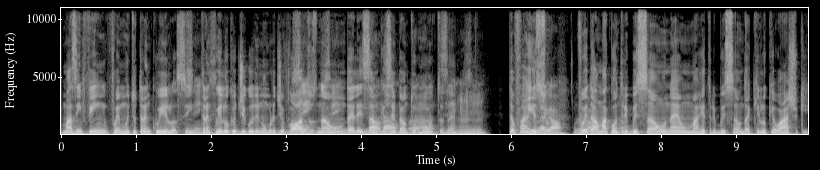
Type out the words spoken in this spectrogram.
Mas enfim, foi muito tranquilo, assim. Sim, tranquilo sim. que eu digo de número de votos, não da eleição, Não, que não. sempre é um Ah, tumulto, sim, né? Uhum. Então foi Ah, isso. legal, Foi legal, dar uma legal. contribuição, né? Uma retribuição daquilo que eu acho que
